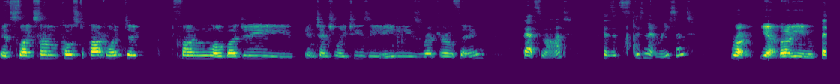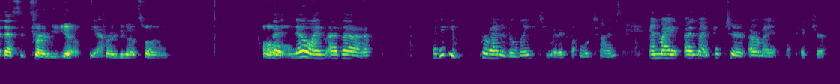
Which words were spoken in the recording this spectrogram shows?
it's like some post-apocalyptic, fun, low-budgety, intentionally cheesy '80s retro thing. That's not. Because it's isn't it recent? Right? Yeah, but I mean, But that's it's trying to be yeah, yeah. trying to be that style. Um, But no, I'm I've uh I think you provided a link to it a couple of times. And my and my picture or my, my picture,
